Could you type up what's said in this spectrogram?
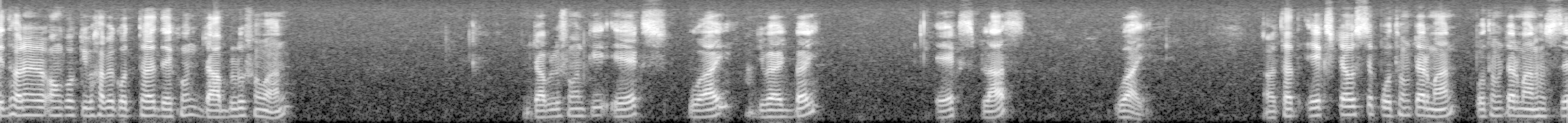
এ ধরনের অঙ্ক কীভাবে করতে হয়, দেখুন ডাব্লু সমান ডাব্লু সমান কি X Y divide by X plus Y অর্থাৎ এক্সটা হচ্ছে প্রথমটার মান প্রথমটার মান হচ্ছে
